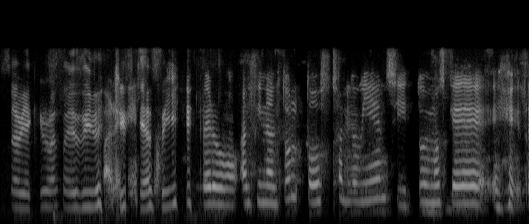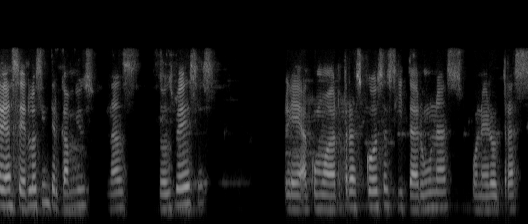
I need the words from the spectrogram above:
Sabía que ibas a decir chiste así. Pero al final todo, todo salió bien, sí tuvimos que eh, rehacer los intercambios unas dos veces, eh, acomodar otras cosas, quitar unas, poner otras,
